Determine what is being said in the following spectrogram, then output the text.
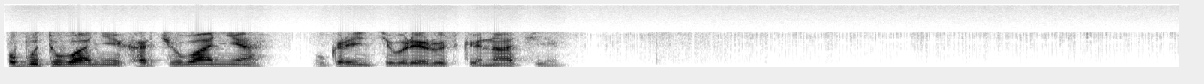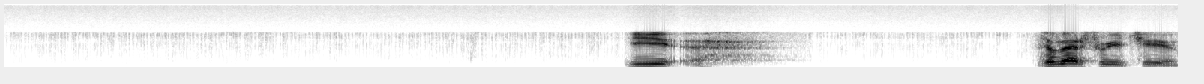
побутування і харчування українців і руської нації. І е, завершуючи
